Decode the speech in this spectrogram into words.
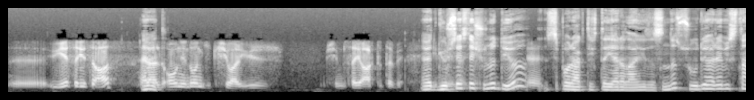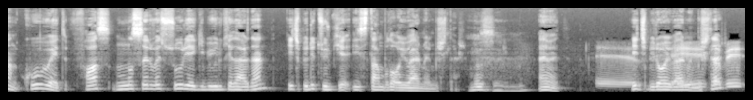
e, üye sayısı az. Herhalde evet. 17-12 kişi var. 100 Şimdi sayı arttı tabii. Evet Gürses de şunu diyor evet. Spor Aktif'te yer alan yazısında Suudi Arabistan, Kuveyt, Fas, Mısır ve Suriye gibi ülkelerden hiçbiri Türkiye İstanbul'a oy vermemişler. Mısır mı? Evet. Hiçbiri oy vermemişler. E, tabii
